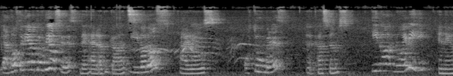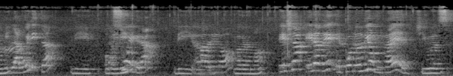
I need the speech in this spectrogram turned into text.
las dos tenían otros dioses, They had other gods, ídolos, idols, costumbres. uh, customs. Y no- Noemí, And Naomi, la abuelita, the old la lady, suegra, the uh, Mother-in-law. ella era del pueblo de Dios, Israel. she was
